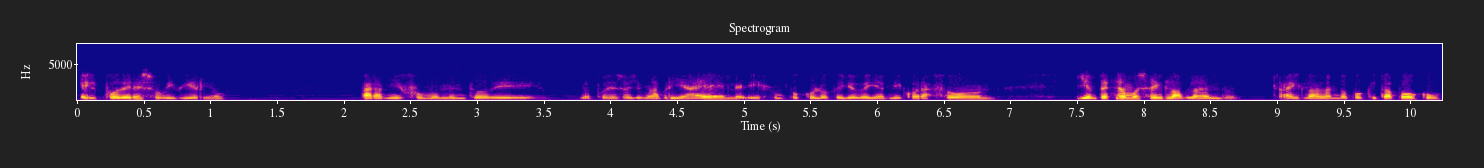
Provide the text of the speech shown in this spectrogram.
el poder eso vivirlo, para mí fue un momento de, pues eso, yo me abrí a él, le dije un poco lo que yo veía en mi corazón y empezamos a irlo hablando, a irlo hablando poquito a poco,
